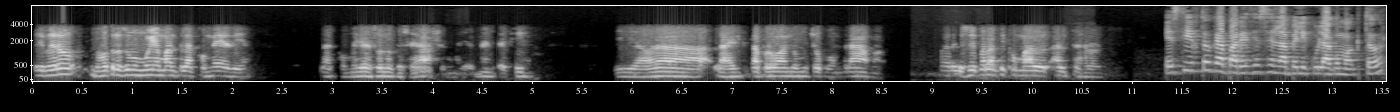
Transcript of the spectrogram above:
Primero, nosotros somos muy amantes de la comedia. Las comedias son lo que se hace mayormente aquí. Y ahora la gente está probando mucho con drama. Pero yo soy fanático más al terror. ¿Es cierto que apareces en la película como actor?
